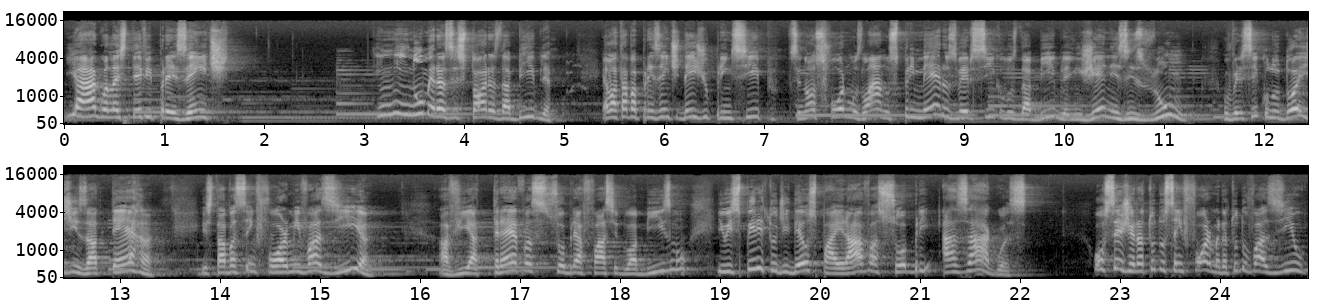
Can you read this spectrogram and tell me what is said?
E a água ela esteve presente em inúmeras histórias da Bíblia. Ela estava presente desde o princípio. Se nós formos lá nos primeiros versículos da Bíblia, em Gênesis 1, o versículo 2 diz: A terra estava sem forma e vazia. Havia trevas sobre a face do abismo e o Espírito de Deus pairava sobre as águas. Ou seja, era tudo sem forma, era tudo vazio.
